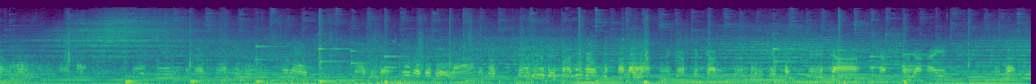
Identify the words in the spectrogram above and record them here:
การที่ว่าของโอเคนะครับมาไปเลยถ้าเรามาเป็นแบบนี้เราก็เหนื่อยล้านะครับงานที่เราเดินมาเรียกว่าอิตาลวัตนะครับ เป็นการเดินบนเข็มนาฬิกานะครับเราอยากให้ทุกท่าน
